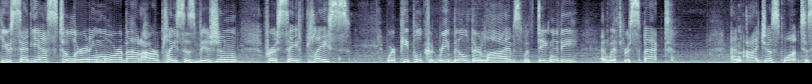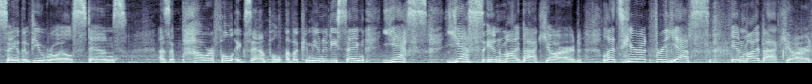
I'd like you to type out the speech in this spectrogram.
You said yes to learning more about Our Place's vision for a safe place where people could rebuild their lives with dignity and with respect. And I just want to say that View Royal stands as a powerful example of a community saying, yes, yes in my backyard. Let's hear it for yes in my backyard.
